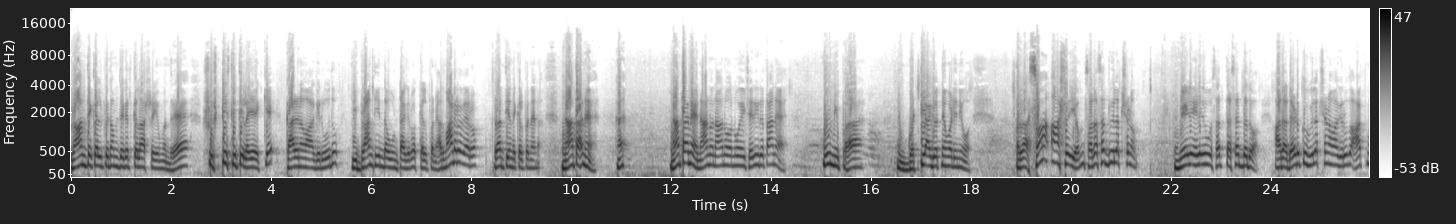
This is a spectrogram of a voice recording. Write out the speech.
ಭ್ರಾಂತಿ ಕಲ್ಪಿತಂ ಜಗತ್ಕಲಾಶ್ರಯಂ ಅಂದರೆ ಸೃಷ್ಟಿ ಸ್ಥಿತಿ ಲಯಕ್ಕೆ ಕಾರಣವಾಗಿರುವುದು ಈ ಭ್ರಾಂತಿಯಿಂದ ಉಂಟಾಗಿರುವ ಕಲ್ಪನೆ. ಅದು ಮಾಡಿರೋದು ಯಾರು? ಭ್ರಾಂತಿಯಿಂದ ಕಲ್ಪನೆನ? ನಾ ತಾನೇ? ನಾ ತಾನೇ? ನಾನು ನಾನು ಅನ್ನುವ ಈ ಶರೀರ ತಾನೇ? ಹ್ಞೂನಿಪ್ಪ ನೀವು ಗಟ್ಟಿಯಾಗಿ ಯೋಚನೆ ಮಾಡಿ ನೀವು. ಸ್ವ ಆಶ್ರಯಂ ಸದಸದ್ವಿಲಕ್ಷಣಂ ಮೇಲೆ ಹೇಳಿದವು ಸತ್ ಅಸದ್ದದು. ಅದೆರಡಕ್ಕೂ ವಿಲಕ್ಷಣವಾಗಿರುವುದು ಆತ್ಮ.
